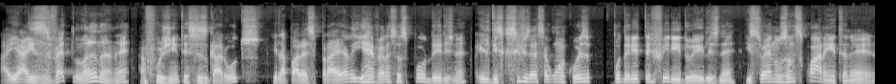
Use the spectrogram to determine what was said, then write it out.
Aí a Svetlana, né, afugenta esses garotos, ele aparece para ela e revela seus poderes, né. Ele diz que se fizesse alguma coisa poderia ter ferido eles, né? Isso é nos anos 40, né?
